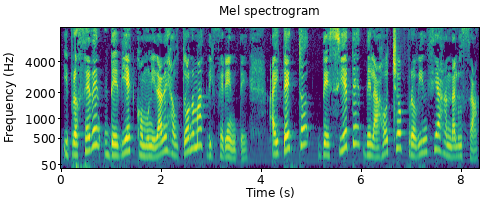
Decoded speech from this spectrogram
y proceden de 10 comunidades autónomas diferentes. Hay textos de 7 de las 8 provincias andaluzas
